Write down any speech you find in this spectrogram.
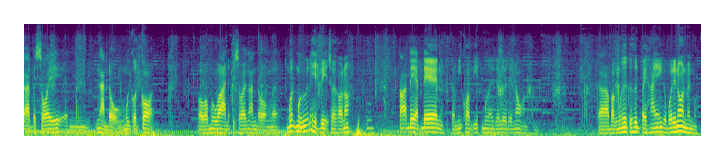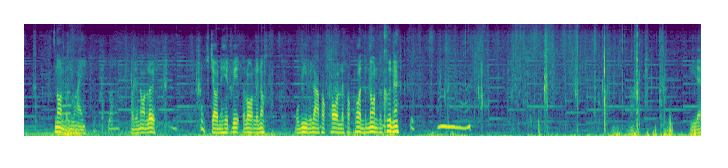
การไปซอยอันงานดองมือก่อนๆเพราะว่ามือวานเนี่ยไปซอยงานดองเลยมดมือได้เห็ดเวะซอยเขาเนาะตาแดดแดนก็มีความอิดเมื่อยก็เลยได้นอนก็บางมือก็ขึ้นไปไฮก็บ่ได้นอนแมันบ่นอนบ่อยู่ไฮบอกบ่ได้นอนเลยโอ้เจ้าในเฮ็ดเวะตลอดเลยเนาะ บ่มีเวลาพักผ่อนเลยพักผ่อนนอนกลางคืนนะดีได้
